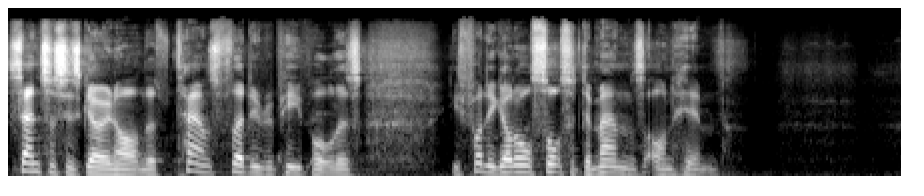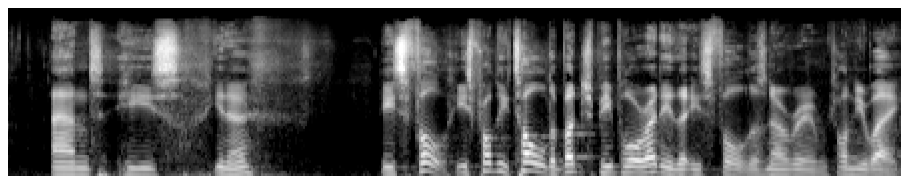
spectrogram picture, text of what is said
Census is going on, the town's flooded with people. There's, he's probably got all sorts of demands on him. And he's, you know, He's full. He's probably told a bunch of people already that he's full. There's no room. On your way.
